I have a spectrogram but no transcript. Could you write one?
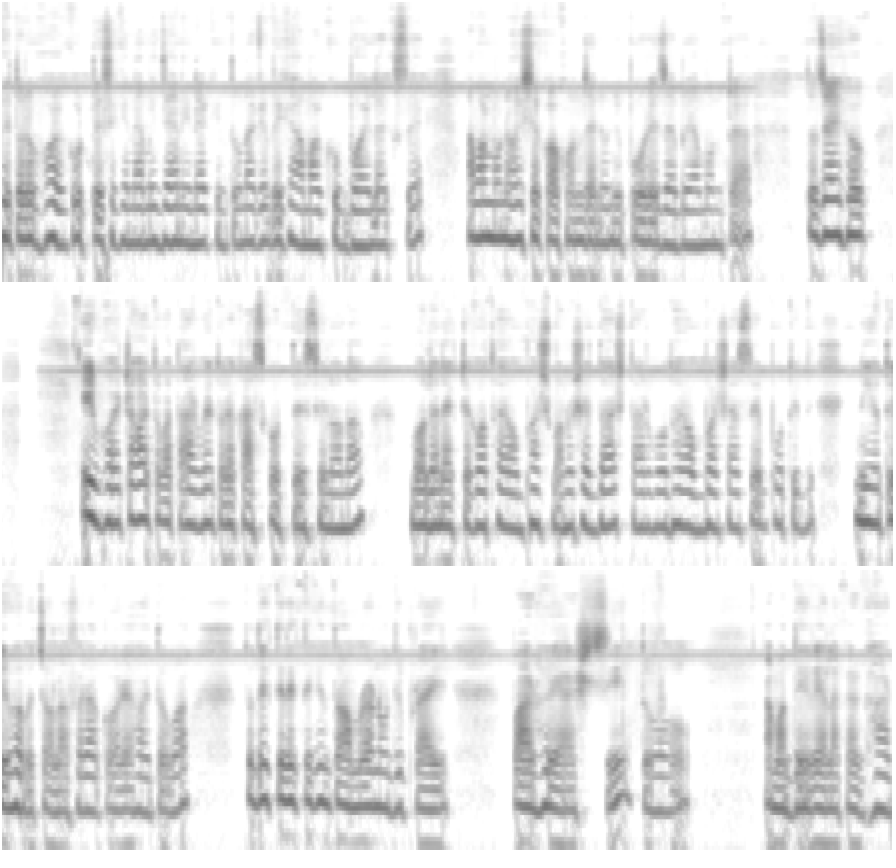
ভেতরে ভয় করতেছে কিনা আমি জানি না, কিন্তু ওনাকে দেখে আমার খুব ভয় লাগছে। আমার মনে হয়েছে কখন যেন উনি পড়ে যাবে এমনটা। তো যাই হোক, এই ভয়টা হয়তো বা তার ভেতরে কাজ করতেছিল না। বলেন, একটা কথায় অভ্যাস মানুষের দাস, তার বোধহয় অভ্যাস আছে, প্রতিনিয়ত এভাবে চলাফেরা করে হয়তো বা তো দেখতে দেখতে কিন্তু আমরা নদী প্রায় পার হয়ে আসছি। তো আমাদের এলাকার ঘাট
